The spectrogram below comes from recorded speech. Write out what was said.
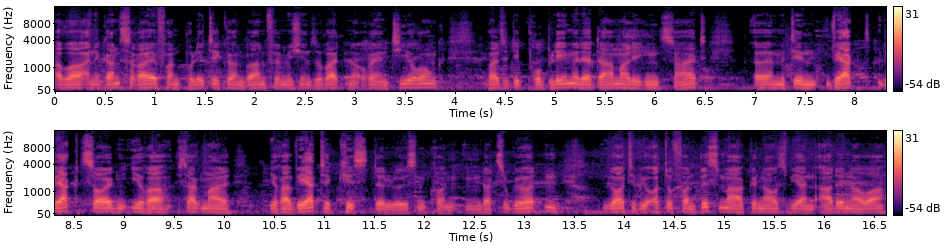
Aber eine ganze Reihe von Politikern waren für mich insoweit eine Orientierung, weil sie die Probleme der damaligen Zeit äh, mit den Werk Werkzeugen ihrer, ich sage mal, ihrer Wertekiste lösen konnten. Dazu gehörten Leute wie Otto von Bismarck, genauso wie ein Adenauer,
